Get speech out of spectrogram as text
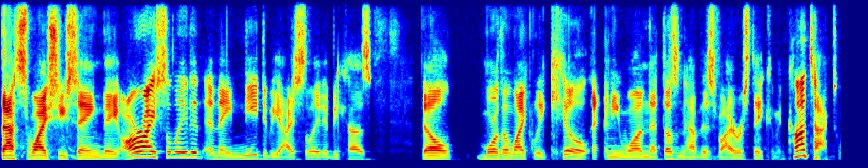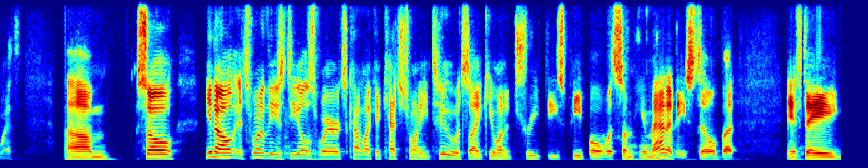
that's why she's saying they are isolated and they need to be isolated because they'll more than likely kill anyone that doesn't have this virus they come in contact with. Um, so, you know, it's one of these deals where it's kind of like a catch 22. It's like you want to treat these people with some humanity still, but if they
